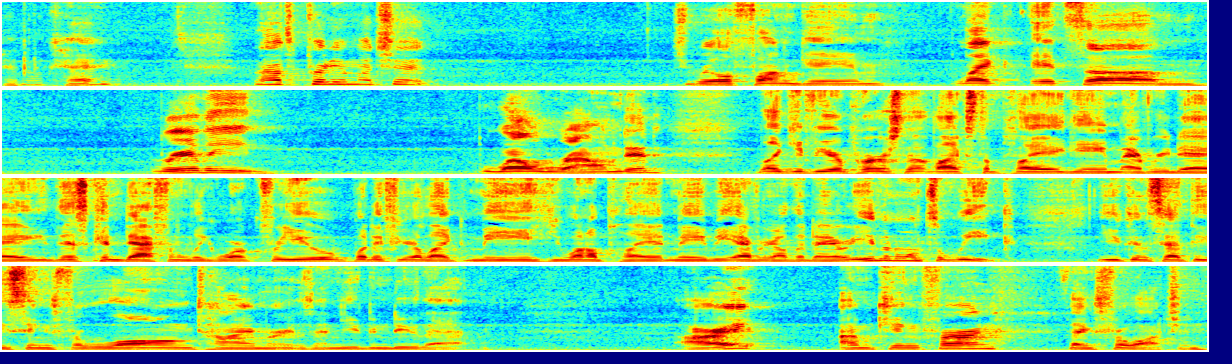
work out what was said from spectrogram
hit OK. And that's pretty much it. It's a real fun game. Like, it's um really well-rounded. Like, if you're a person that likes to play a game every day, this can definitely work for you. But if you're like me, you want to play it maybe every other day or even once a week, you can set these things for long timers and you can do that. All right, I'm King Fern. Thanks for watching.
